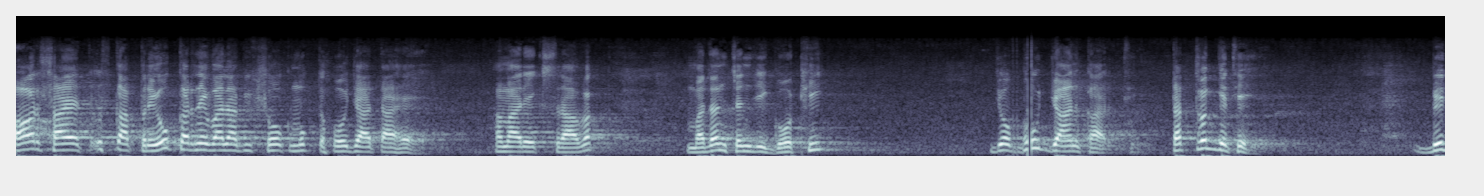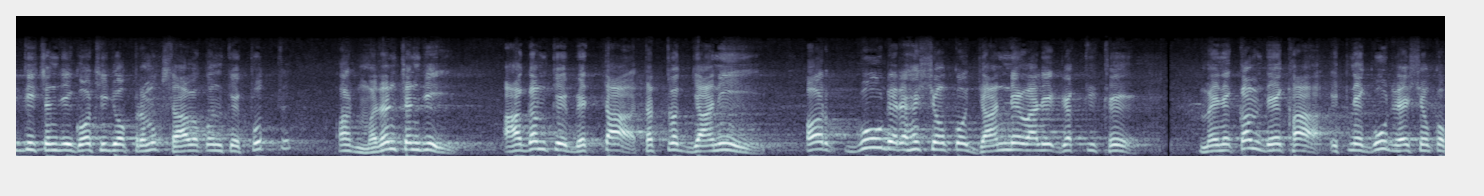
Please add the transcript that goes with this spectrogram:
और शायद उसका प्रयोग करने वाला भी शोक मुक्त हो जाता है। हमारे एक श्रावक, मदन चंद जी गोठी, जो बहुत जानकार थे, तत्वज्ञ थे। वृद्धि चंद जी गोठी, जो प्रमुख श्रावक, उनके पुत्र और मदन चंद जी आगम के वेत्ता, तत्वज्ञानी और गूढ़ रहस्यों को जानने वाले व्यक्ति थे। मैंने कम देखा, इतने गूढ़ रहस्यों को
